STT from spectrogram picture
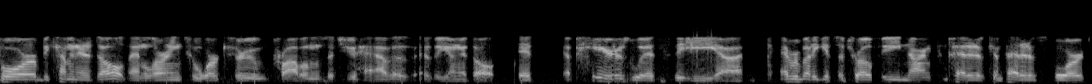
for becoming an adult and learning to work through problems that you have as, as a young adult. It appears with the uh, gets a trophy, non-competitive, competitive sports,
